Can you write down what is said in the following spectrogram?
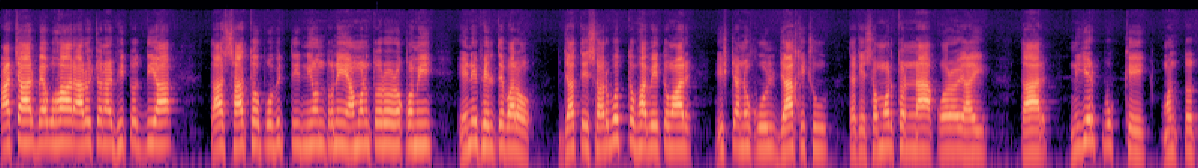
আচার, ব্যবহার, আলোচনার ভিতর দিয়া তার স্বার্থ প্রবৃত্তির নিয়ন্ত্রণে এমনতর রকমই এনে ফেলতে পারো, যাতে সর্বত্রভাবে তোমার ইষ্টানুকূল যা কিছু তাকে সমর্থন না করাই তার নিজের পক্ষে অন্তত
